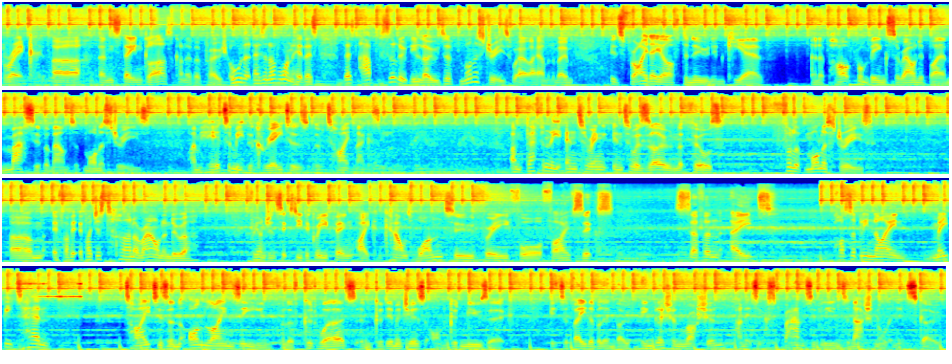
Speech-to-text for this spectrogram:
brick uh, and stained glass kind of approach. Oh, there's another one here. There's there's absolutely loads of monasteries where I am at the moment. It's Friday afternoon in Kiev, and apart from being surrounded by a massive amount of monasteries, I'm here to meet the creators of Tight magazine. I'm definitely entering into a zone that feels full of monasteries. Um, if, I, if I just turn around and do a 360 degree thing, I can count one, two, three, four, five, six, seven, eight, possibly nine, maybe ten. Tight is an online zine full of good words and good images on good music. It's available in both English and Russian, and it's expansively international in its scope.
